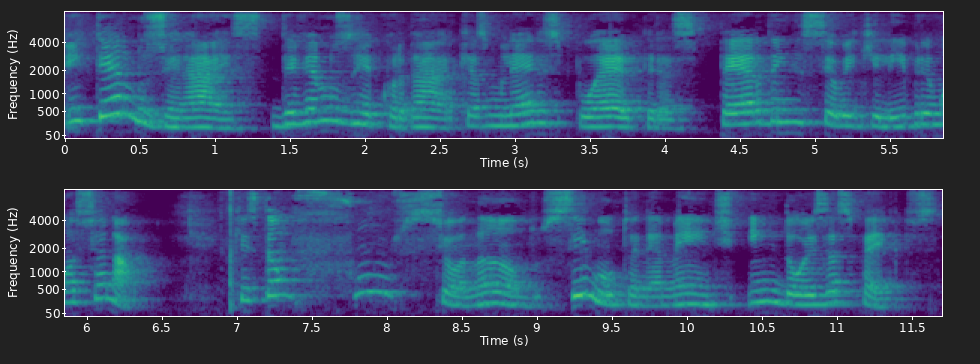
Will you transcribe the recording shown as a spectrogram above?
Em termos gerais, devemos recordar que as mulheres puérperas perdem seu equilíbrio emocional, que estão funcionando simultaneamente em dois aspectos:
